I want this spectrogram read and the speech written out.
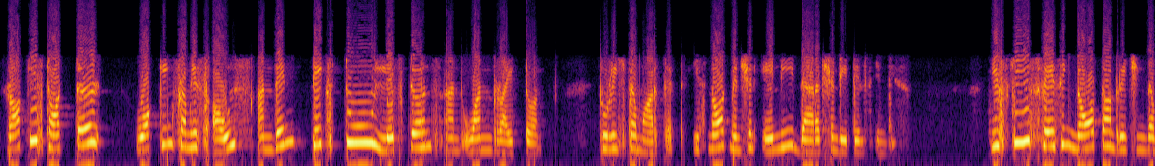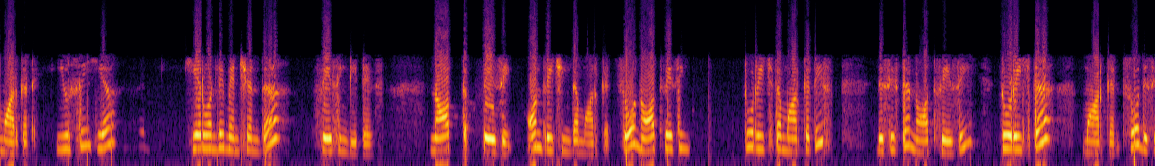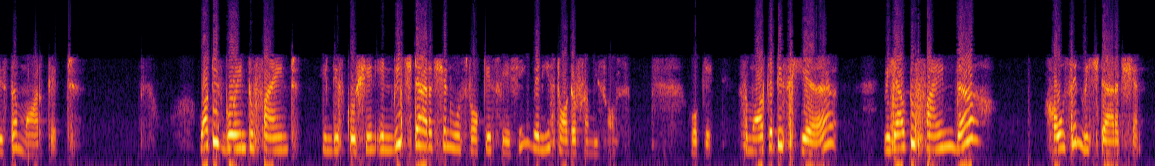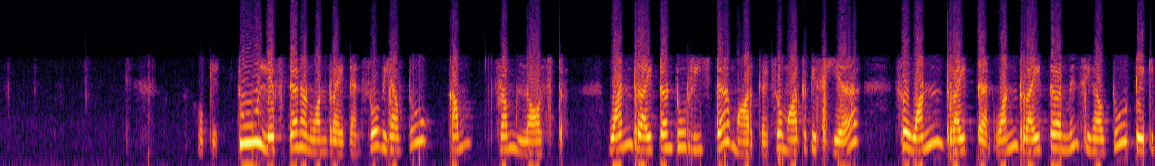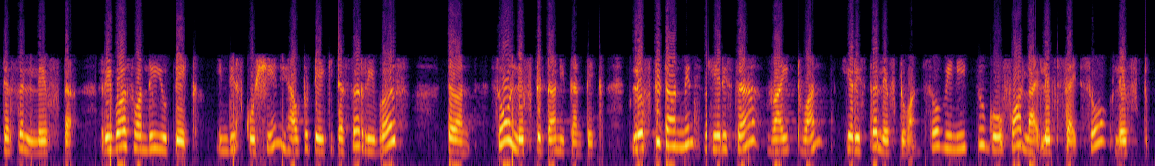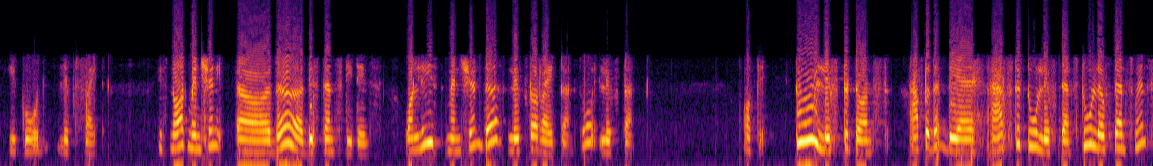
Rocky started walking from his house and then takes two left turns and one right turn to reach the market. Is not mentioned any direction details in this. If he is facing north on reaching the market, you see here, here only mention the facing details. North facing on reaching the market. So north facing to reach the market is, this is the north facing to reach the market. So this is the market. What is going to find in this question? In which direction was Rocky facing when he started from his house? Okay. So market is here. We have to find the house in which direction? Okay. Two left turn and one right turn. So we have to come from last. One right turn to reach the market. So market is here. So one right turn. One right turn means you have to take it as a left. Reverse only you take. In this question you have to take it as a reverse turn. So left turn you can take. Left turn means here is the right one. Here is the left one. So we need to go for left side. So left you go left side. It's not mentioned uh, the distance details. Only mentioned the left or right turn. So left turn. Okay. Two left turns. After that they asked two left turns. Two left turns means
